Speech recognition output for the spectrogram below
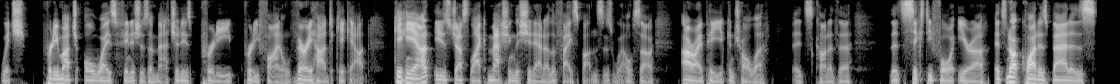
which pretty much always finishes a match. It is pretty pretty final, very hard to kick out. Kicking out is just like mashing the shit out of the face buttons as well. So RIP your controller. It's kind of the the 64 era. It's not quite as bad as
